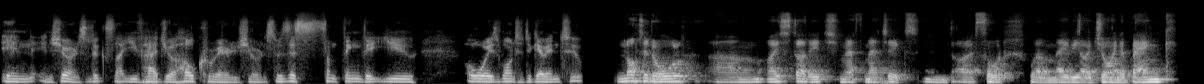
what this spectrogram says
in insurance. It looks like you've had your whole career in insurance. Is this something that you always wanted to go into? Not at all. Um, I studied mathematics and I thought, well, maybe I join a bank.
